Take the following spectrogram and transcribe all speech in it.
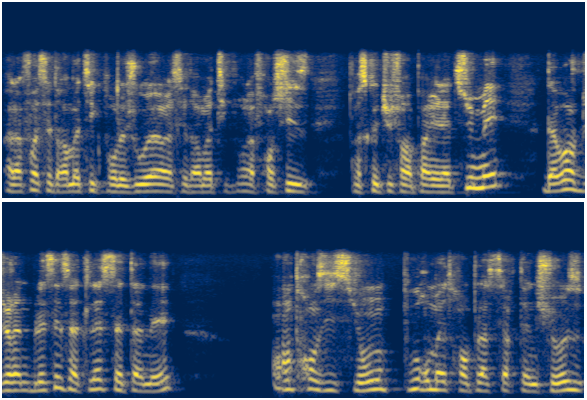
À la fois, c'est dramatique pour le joueur et c'est dramatique pour la franchise parce que tu fais un pari là-dessus, mais d'avoir Durant blessé, ça te laisse cette année en transition pour mettre en place certaines choses,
